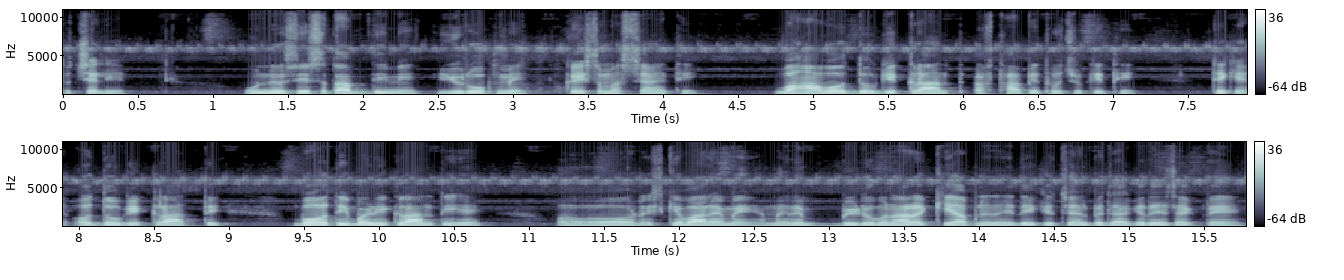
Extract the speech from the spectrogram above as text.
तो चलिए। उन्नीसवीं शताब्दी में यूरोप में कई समस्याएँ थी। वहाँ वो औद्योगिक क्रांति स्थापित हो चुकी थी, ठीक है? औद्योगिक क्रांति बहुत ही बड़ी क्रांति है और इसके बारे में मैंने वीडियो बना रखी है, आपने नहीं देखी, चैनल पर जाके देख सकते हैं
